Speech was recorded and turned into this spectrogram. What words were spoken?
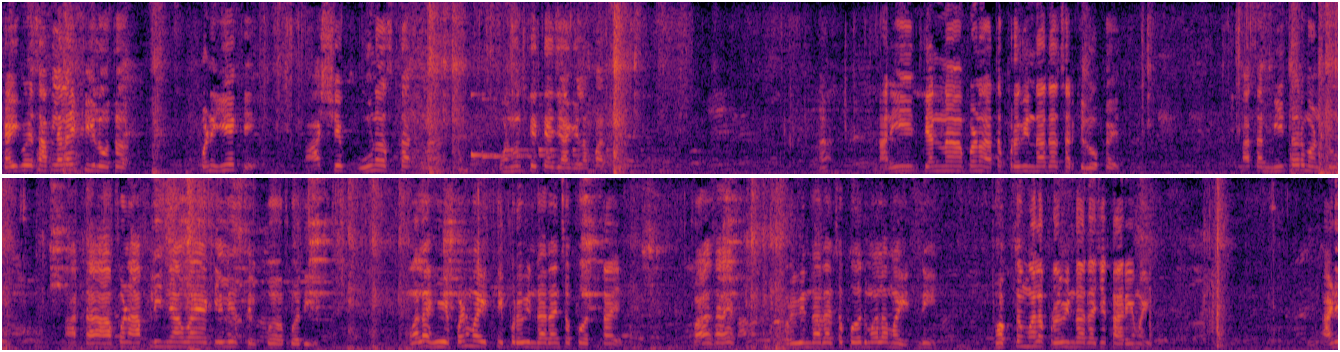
काही वेळेस आपल्यालाही फील होतं. पण एक आहे असे गुण असतात ना म्हणून ते त्या जागेला पाहतात? आणि त्यांना आपण आता प्रवीण दादासारखे लोक आहेत. आता मी तर म्हणतो आता आपण आपली नावं ऐकलेली असतील प पदी. मला हे पण माहीत नाही प्रवीण दादांचं पद काय? बाळासाहेब प्रवीण दादाचं पद मला माहीत नाही. फक्त मला प्रवीण दादाचे कार्य माहीत. आणि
